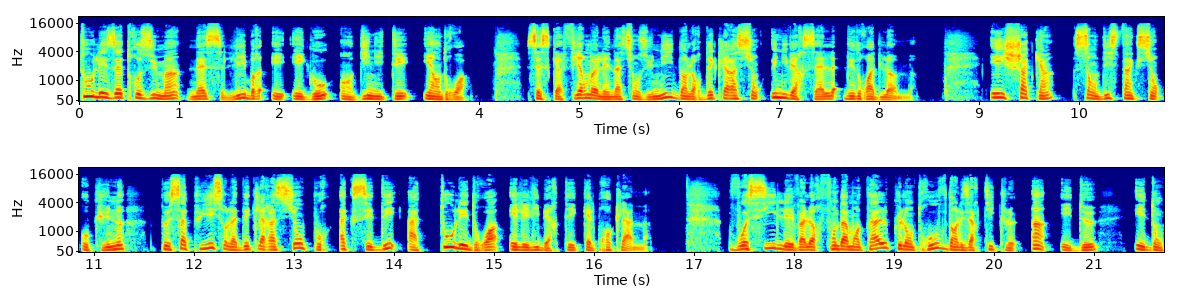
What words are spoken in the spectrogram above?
Tous les êtres humains naissent libres et égaux en dignité et en droit. C'est ce qu'affirment les Nations Unies dans leur Déclaration universelle des droits de l'homme. Et chacun, sans distinction aucune, peut s'appuyer sur la Déclaration pour accéder à tous les droits et les libertés qu'elle proclame. Voici les valeurs fondamentales que l'on trouve dans les articles 1 et 2 et dont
